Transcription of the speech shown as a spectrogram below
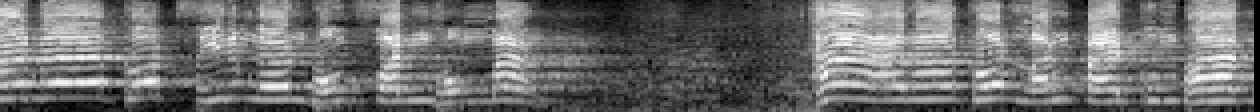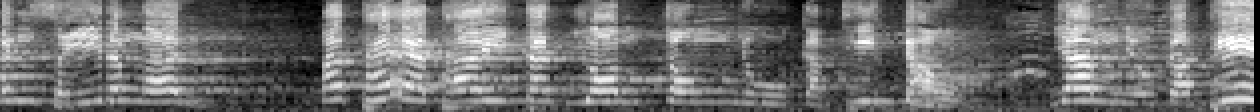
อนาคตสีน้ำเงินผมฟันธงบ้าง ถ้าอนาคตหลัง 8 กุมภาเป็นสีน้ำเงิน ประเทศไทยจะยอมจมอยู่กับที่เก่า ย่ำอยู่กับที่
